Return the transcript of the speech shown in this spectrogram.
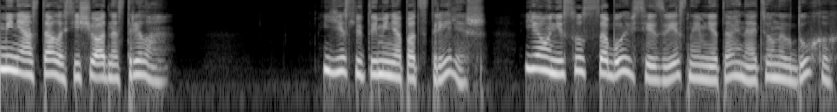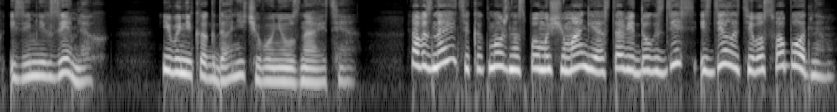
меня осталась еще одна стрела». «Если ты меня подстрелишь, я унесу с собой все известные мне тайны о темных духах и зимних землях, и вы никогда ничего не узнаете». «А вы знаете, как можно с помощью магии оставить дух здесь и сделать его свободным?»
